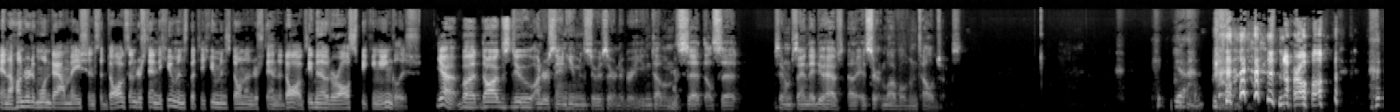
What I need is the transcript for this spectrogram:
in 101 Dalmatians, the dogs understand the humans, but the humans don't understand the dogs, even though they're all speaking English. Yeah, but dogs do understand humans to a certain degree. You can tell them to sit, they'll sit. See what I'm saying? They do have a, a certain level of intelligence. Yeah. Gnarl.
